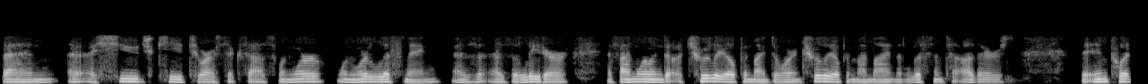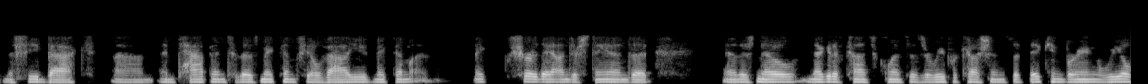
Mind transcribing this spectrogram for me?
been a, a, huge key to our success when we're when we're listening as as a leader. If I'm willing to truly open my door and truly open my mind and listen to others, the input and the feedback, um, and tap into those, make them feel valued, make them make sure they understand that know, there's no negative consequences or repercussions that they can bring real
